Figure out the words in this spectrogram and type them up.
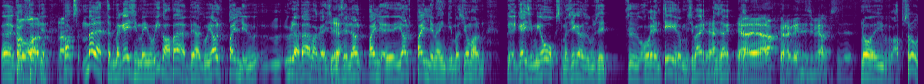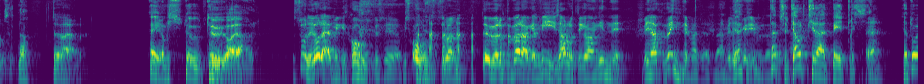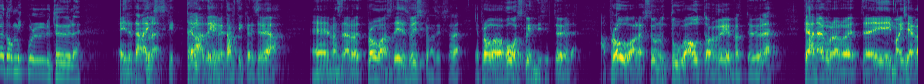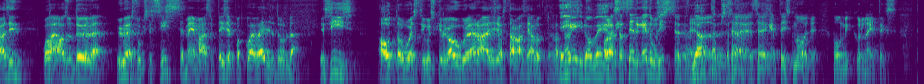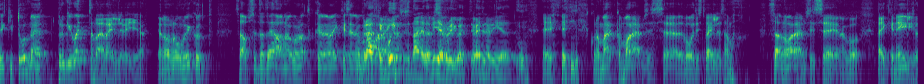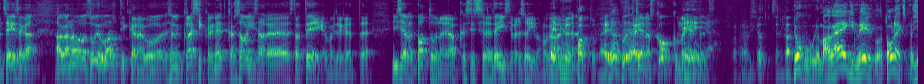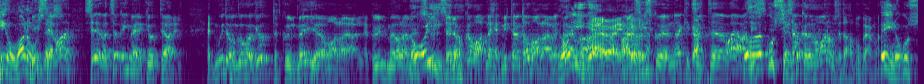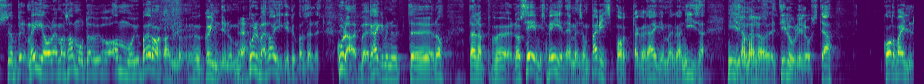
kaks Jumal, tuhat, noh. kaks, mäletad, me käisime ju iga päev peaaegu jalgpalli, üle päeva käisime Jah. seal jalgpalli, jalgpalli mängimas, jumal, käisime jooksmas igasuguseid orienteerumise värki, särke ja, ja Rakvere kõndisime jalgsi, tead. no ei, absoluutselt noh, töö ajal. ei no mis töö, töö ajal. Sul ei ole mingeid kohustusi ju, mis kohustus sul on? tööpäev lõpeb ära kell viis, arvutiga on kinni, mine hakka kõndima, tead, noh, milles küsimus on? täpselt, jalgsi lähed Peetrisse Jah. ja tuled hommikul tööle. ei ta täna eksiski, täna tegime taktikalise vea. ma saan aru, et proua on seal teises võistkonnas, eks ole, ja prouaga koos kõndisid tööle. aga proua oleks tulnud tuua autoga kõigepealt tööle, teha nägu nagu, et ei, ei ma ise ka siin kohe asun tööle ühest uksest sisse, meie majast saab teiselt poolt kohe välja tulla ja siis auto uuesti kuskile kaugele ära ja siis oleks tagasi jalutada. Ei, ei, no me- oleks saanud selge edu sisse. Jah, täpselt. see, see käib teistmoodi, hommikul näiteks tekib tunne, et prügikott on vaja välja viia ja noh, loomulikult saab seda teha nagu natukene väikese nagu praegu käib võitlus, et naine tahab ise prügikotti välja viia. ei, kuna märk on varem siis äh, voodist välja saama, saan varem, siis see nagu väikene eelis on sees, aga, aga no sujuvalt ikka nagu see on klassikaline Edgar Savisaare strateegia muidugi, et ise oled patune ja hakka siis teisi veel sõimama ka. ei, mis mõttes patune, ei ole võtke ennast kokku, mehed. nüüd no kuule, ma räägin veel kord, oleks ma sinu vanuses,, see, vot see on ka imelik jutt Jaanilt, et muidu on kogu aeg jutt, et küll meie omal ajal ja küll me oleme No üldse, oligi, üldse nagu kõvad mehed, mitte ainult omal ajal, vaid No oligi. aga juhul. siis, kui on äkitselt äh, vaja No no,, siis kus, see- siis hakkad oma vanuse taha pugema. ei no kus, meie oleme sammud ammu juba ära kandnud, kõndinud, põlved haiged juba sellest. kuule, räägime nüüd noh, tähendab no see, mis meie teeme, see on päris sport, aga räägime ka niisa, niisama no tilulilust jah, korvpall.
